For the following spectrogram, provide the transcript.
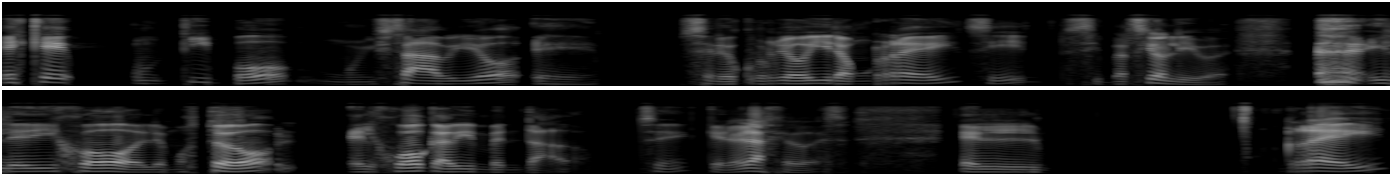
es que un tipo muy sabio eh, se le ocurrió ir a un rey, ¿sí? sin versión libre, y le dijo, le mostró el juego que había inventado, ¿sí? que era el ajedrez. El rey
